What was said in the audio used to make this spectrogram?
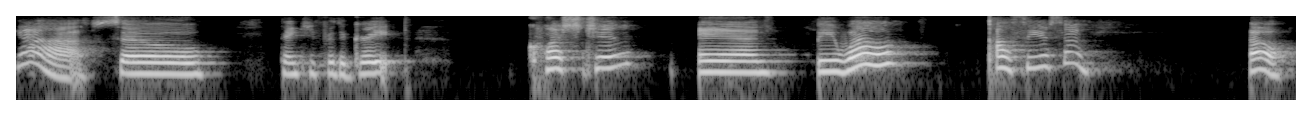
yeah. So thank you for the great question and be well. I'll see you soon. Oh,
